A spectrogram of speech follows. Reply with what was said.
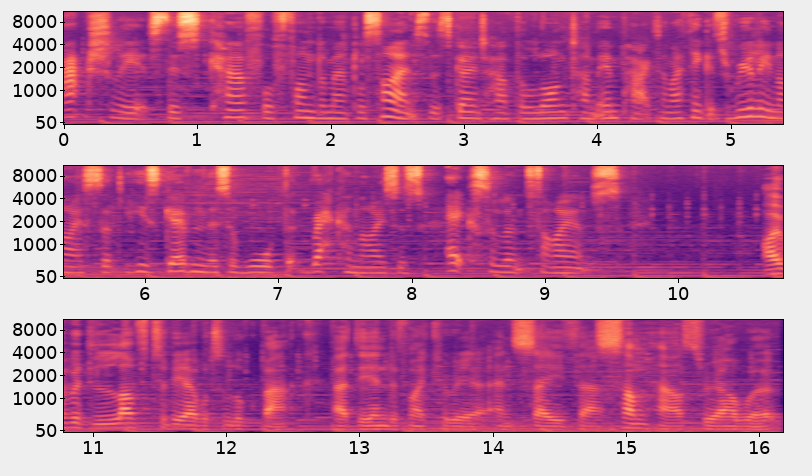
actually it's this careful fundamental science that's going to have the long-term impact and I think it's really nice that he's given this award that recognises excellent science. I would love to be able to look back at the end of my career and say that somehow through our work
